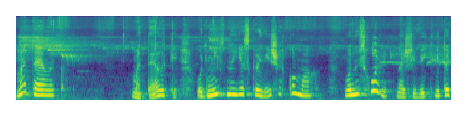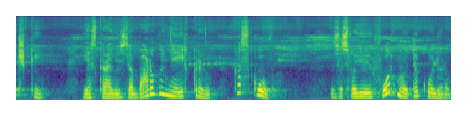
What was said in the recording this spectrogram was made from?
метелик. Метелики одні з найяскравіших комах. Вони схожі на живі квіточки. Яскравість забарвлення їх крил казкова. За своєю формою та кольором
